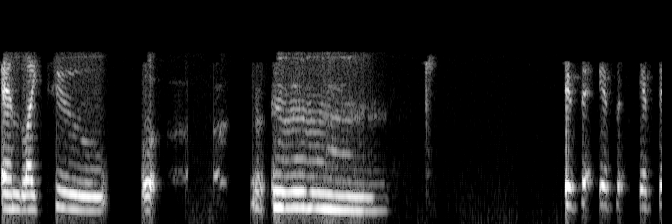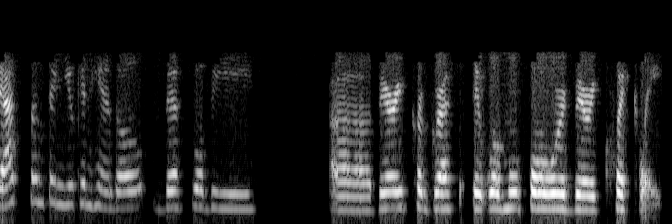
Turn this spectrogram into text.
and like to mm, if if if that's something you can handle, this will be uh, very progressive. It will move forward very quickly.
